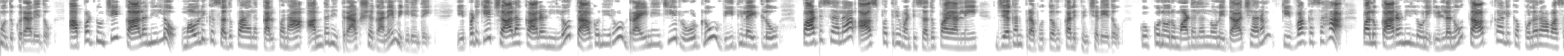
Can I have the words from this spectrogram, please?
ముందుకు రాలేదు. అప్పట్నుంచి కాలనీల్లో మౌలిక సదుపాయాల కల్పన అందని ద్రాక్షగానే మిగిలింది. ఇప్పటికీ చాలా కాలనీల్లో తాగునీరు డ్రైనేజీ రోడ్లు వీధి లైట్లు పాఠశాల ఆసుపత్రి వంటి సదుపాయాల్ని జగన్ ప్రభుత్వం కల్పించలేదు. కుక్కునూరు మండలంలోని దాచారం కివ్వాక సహా పలు కారణిల్లోని ఇళ్ళను తాత్కాలిక పునరావాస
